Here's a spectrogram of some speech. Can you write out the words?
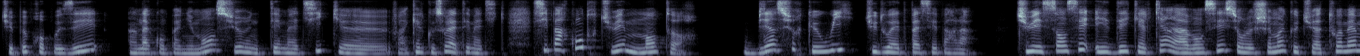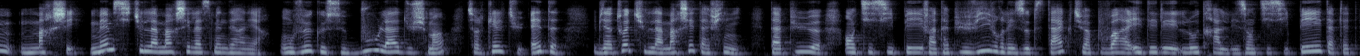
tu peux proposer un accompagnement sur une thématique, euh, enfin, quelle que soit la thématique. Si par contre tu es mentor, Bien sûr que oui, tu dois être passé par là. Tu es censé aider quelqu'un à avancer sur le chemin que tu as toi-même marché, même si tu l'as marché la semaine dernière. On veut que ce bout-là du chemin sur lequel tu aides, eh bien toi tu l'as marché, t'as fini. T'as pu euh, anticiper, enfin t'as pu vivre les obstacles, tu vas pouvoir aider l'autre à les anticiper, t'as peut-être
